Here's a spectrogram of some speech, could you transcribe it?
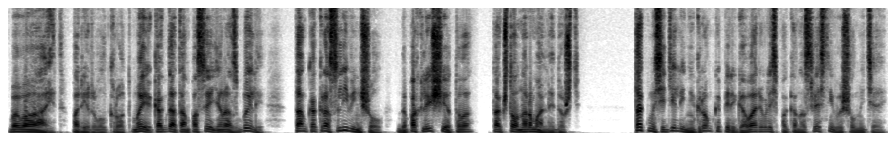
«Бывает», — парировал Крот. «Мы, когда там последний раз были, там как раз ливень шел, да похлеще этого, так что нормальный дождь». Так мы сидели и негромко переговаривались, пока на связь не вышел Митяй.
